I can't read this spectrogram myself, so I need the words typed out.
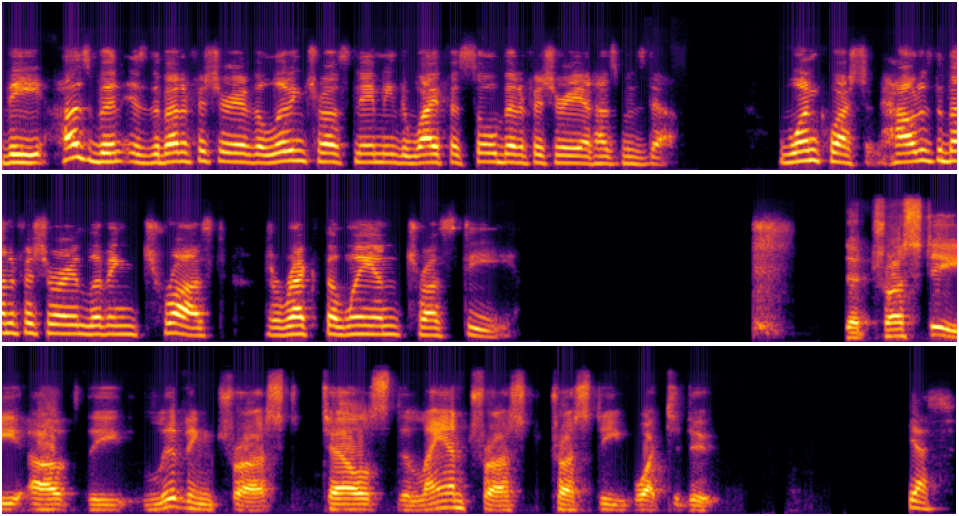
The husband is the beneficiary of the living trust, naming the wife as sole beneficiary at husband's death. One question How does the beneficiary living trust direct the land trustee? The trustee of the living trust tells the land trust trustee what to do. Yes.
